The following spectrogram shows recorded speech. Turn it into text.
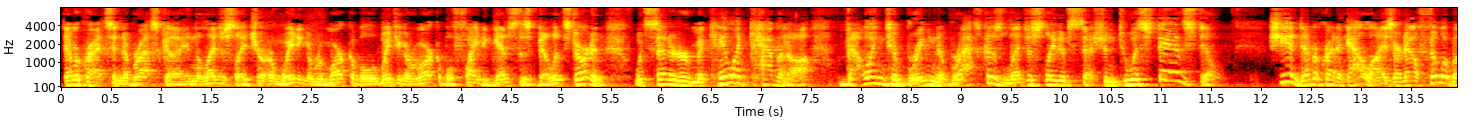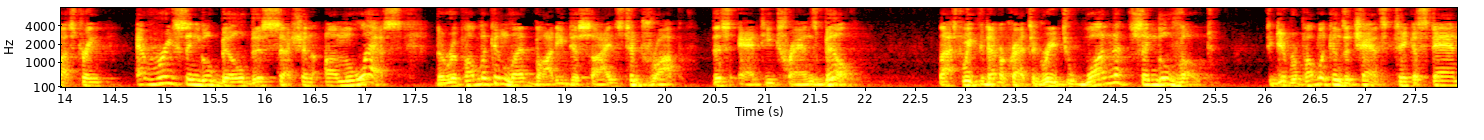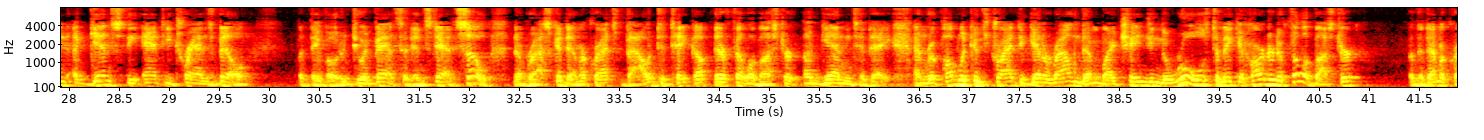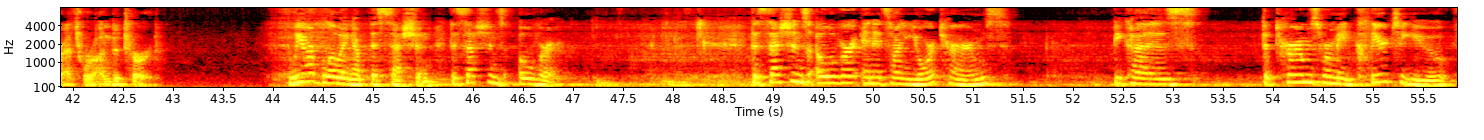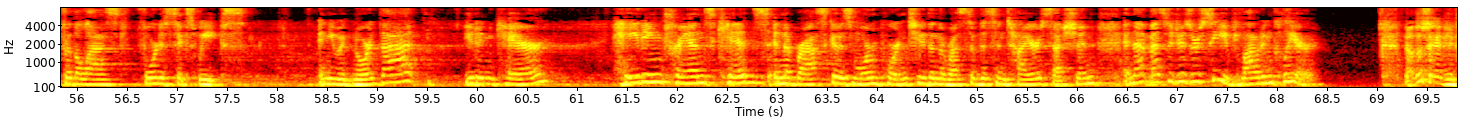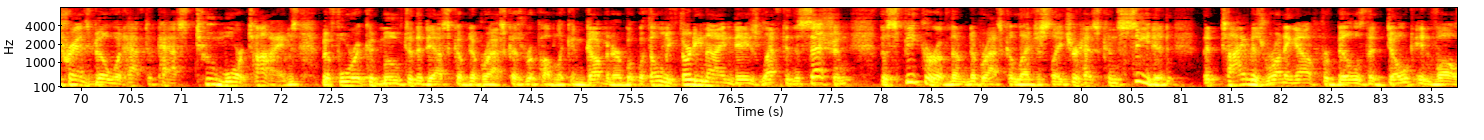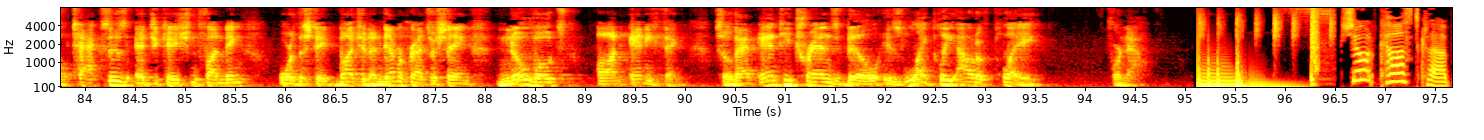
Democrats in Nebraska in the legislature are waging a remarkable, waging a remarkable fight against this bill. It started with Senator Machaela Cavanaugh vowing to bring Nebraska's legislative session to a standstill. She and Democratic allies are now filibustering every single bill this session unless the Republican led body decides to drop this anti trans bill. Last week, the Democrats agreed to one single vote to give Republicans a chance to take a stand against the anti trans bill, but they voted to advance it instead. So, Nebraska Democrats vowed to take up their filibuster again today, and Republicans tried to get around them by changing the rules to make it harder to filibuster, but the Democrats were undeterred. We are blowing up this session. The session's over. The session's over and it's on your terms because the terms were made clear to you for the last four to six weeks. And you ignored that. You didn't care. Hating trans kids in Nebraska is more important to you than the rest of this entire session. And that message is received loud and clear. Now, this anti-trans bill would have to pass two more times before it could move to the desk of Nebraska's Republican governor. But with only 39 days left in the session, the Speaker of the Nebraska legislature has conceded that time is running out for bills that don't involve taxes, education funding, or the state budget. And Democrats are saying no votes on anything. So that anti-trans bill is likely out of play for now. Short Cast Club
